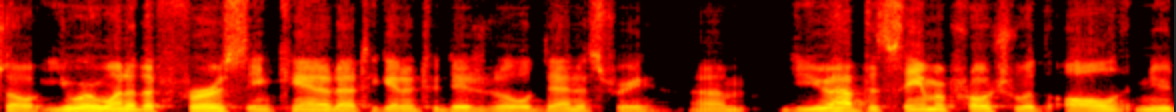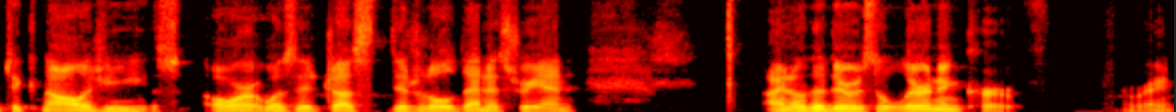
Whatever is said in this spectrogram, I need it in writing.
So you were one of the first in Canada to get into digital dentistry. Um, do you have the same approach with all new technologies, or was it just digital dentistry? And I know that there was a learning curve, right?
